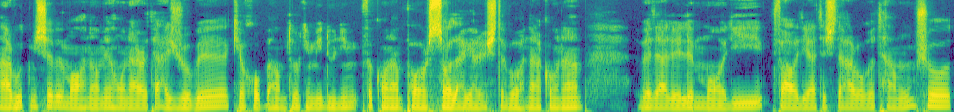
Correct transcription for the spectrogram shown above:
مربوط میشه به ماهنامه هنر و تجربه که خب همونطور که می‌دونیم فکر کنم پارسال اگر اشتباه نکنم به دلیل مالی فعالیتش در واقع تموم شد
